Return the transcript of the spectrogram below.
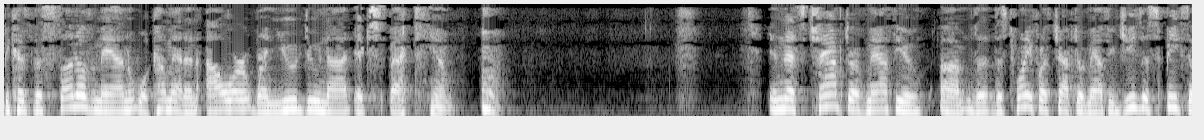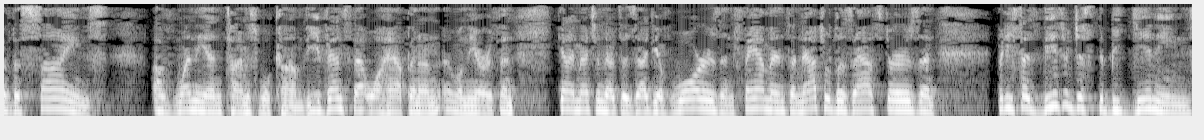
because the Son of Man will come at an hour when you do not expect him. In this chapter of Matthew, um, the, this 24th chapter of Matthew, Jesus speaks of the signs of when the end times will come, the events that will happen on, on the earth. And again, I mentioned that there's the idea of wars and famines and natural disasters and but he says these are just the beginnings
